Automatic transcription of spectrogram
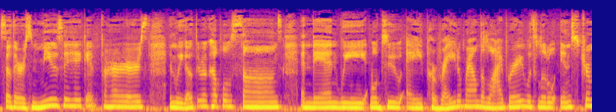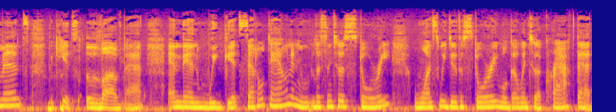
So there's music at first, and we go through a couple of songs, and then we will do a parade around the library with little instruments. The kids love that. And then we get settled down and listen to a story. Once we do the story, we'll go into a craft that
